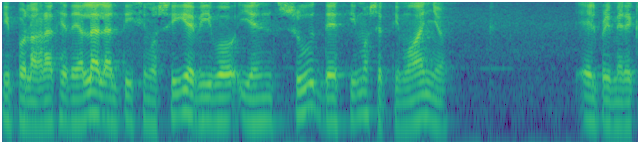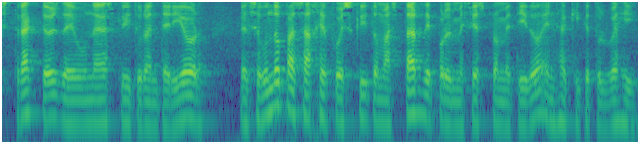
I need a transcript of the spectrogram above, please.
y por la gracia de Allah el Altísimo sigue vivo y en su décimo séptimo año. El primer extracto es de una escritura anterior. El segundo pasaje fue escrito más tarde por el Mesías prometido en Hakikatul Behi.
